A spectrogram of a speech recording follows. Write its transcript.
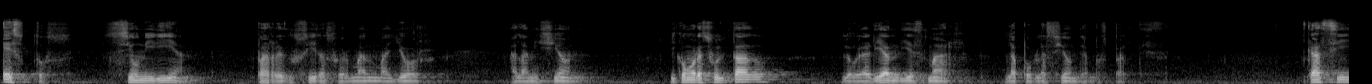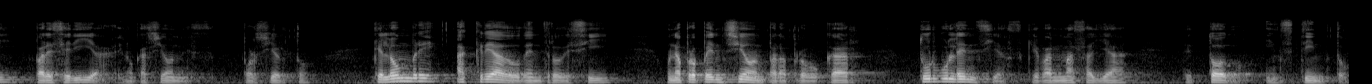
estos se unirían para reducir a su hermano mayor a la misión y como resultado lograrían diezmar la población de ambas partes. Casi parecería en ocasiones, por cierto, que el hombre ha creado dentro de sí una propensión para provocar turbulencias que van más allá de todo instinto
